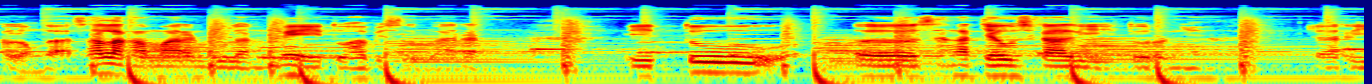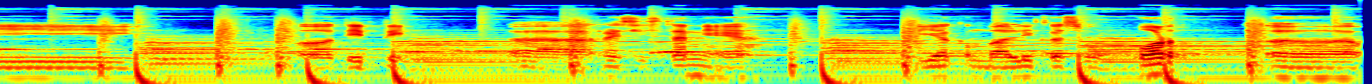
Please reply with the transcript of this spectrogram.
kalau nggak salah kemarin bulan Mei itu habis lebaran. Itu eh, sangat jauh sekali turunnya. Dari titik eh, resistennya ya. Dia kembali ke support eh,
